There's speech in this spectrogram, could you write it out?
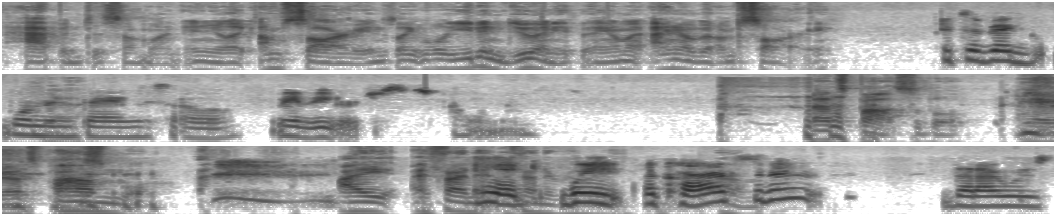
happen to someone and you're like, I'm sorry, and it's like, well, you didn't do anything. I'm like, I know, but I'm sorry. it's a big woman Yeah. thing, so maybe you're just a woman. That's possible. Hey, that's possible. I I find it. I Like, find it wait, really- a car um, accident that I was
